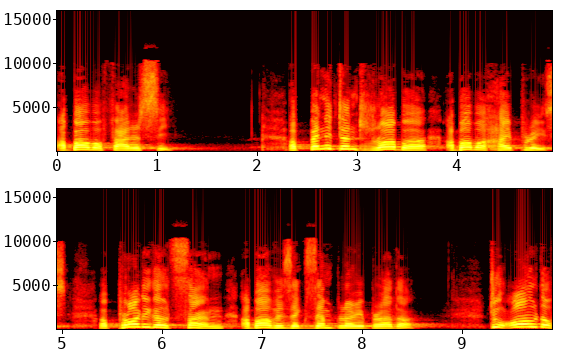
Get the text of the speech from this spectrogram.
above a Pharisee, a penitent robber above a high priest, a prodigal son above his exemplary brother. To all the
